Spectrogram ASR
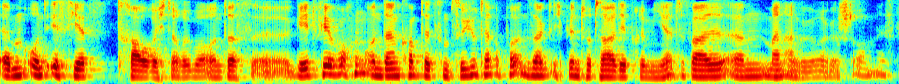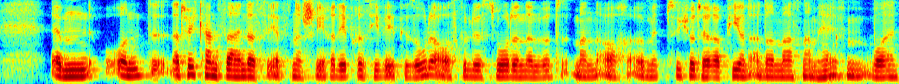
ähm, und ist jetzt traurig darüber. Und das äh, geht vier Wochen und dann kommt er zum Psychotherapeuten und sagt, ich bin total deprimiert, weil ähm, mein Angehöriger gestorben ist. Ähm, und natürlich kann es sein, dass jetzt eine schwere depressive Episode ausgelöst wurde und dann wird man auch äh, mit Psychotherapie und anderen Maßnahmen helfen wollen.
